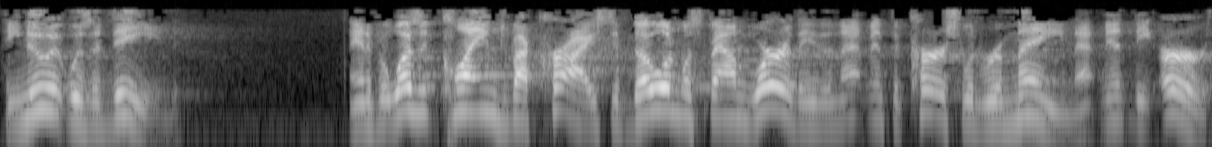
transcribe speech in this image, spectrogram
He knew it was a deed. And if it wasn't claimed by Christ, if no one was found worthy, then that meant the curse would remain. That meant the earth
